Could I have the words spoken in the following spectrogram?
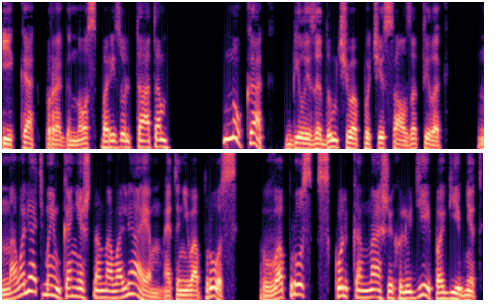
И как прогноз по результатам? Ну как? Билый задумчиво почесал затылок. Навалять мы им, конечно, наваляем, это не вопрос. Вопрос, сколько наших людей погибнет.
